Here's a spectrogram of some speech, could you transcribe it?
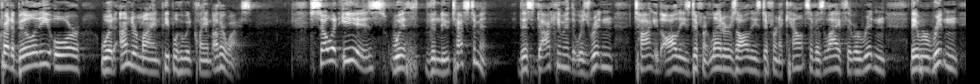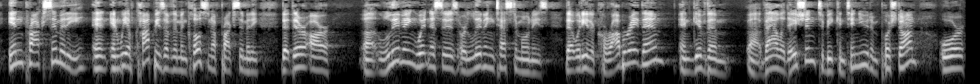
credibility or would undermine people who would claim otherwise so it is with the New Testament. This document that was written, talk, all these different letters, all these different accounts of his life that were written, They were written in proximity, and, and we have copies of them in close enough proximity that there are uh, living witnesses or living testimonies that would either corroborate them and give them uh, validation to be continued and pushed on, or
